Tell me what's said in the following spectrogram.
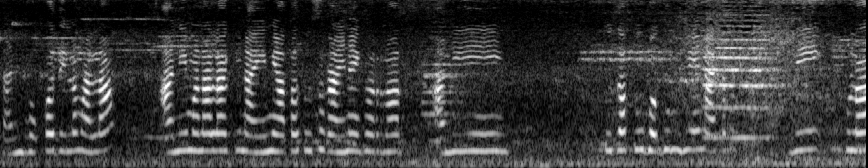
त्याने धोका दिला मला आणि म्हणाला की नाही मी आता तुझं काही नाही करणार आणि तुझा तू बघून घे नाही मी तुला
